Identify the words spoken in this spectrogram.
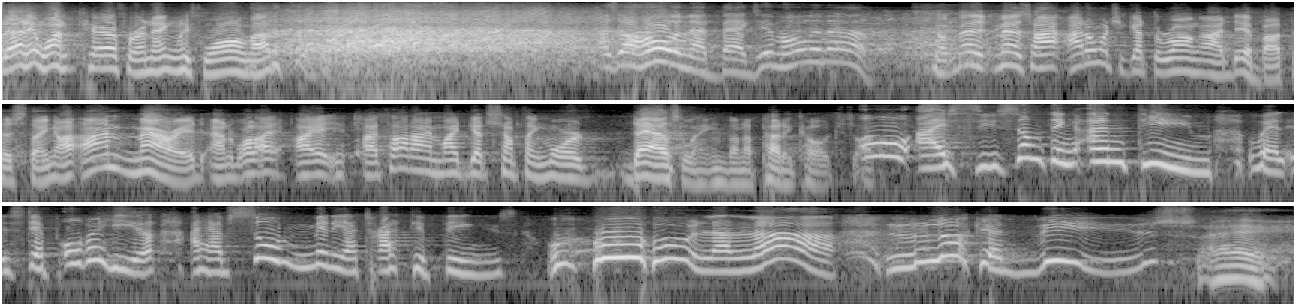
Would anyone care for an English walnut? There's a hole in that bag, Jim. Hold it up. No, miss, miss I, I don't want you to get the wrong idea about this thing. I, I'm married, and, well, I, I, I thought I might get something more dazzling than a petticoat. So- Oh, I see. Something intime. Well, step over here. I have so many attractive things. Ooh, la la. Look at these. Say.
